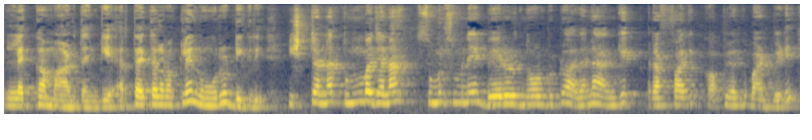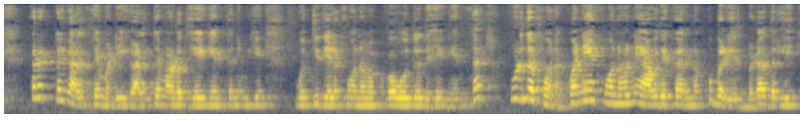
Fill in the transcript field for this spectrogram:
ಲೆಕ್ಕ ಮಾಡ್ದಂಗೆ. ಅರ್ಥ ಆಯ್ತಲ್ಲ ಮಕ್ಕಳೇ ನೂರು ಡಿಗ್ರಿ. ಇಷ್ಟನ್ನು ತುಂಬ ಜನ ಸುಮ್ಮನೆ ಸುಮ್ಮನೆ ಬೇರೆಯವ್ರದ್ದು ನೋಡ್ಬಿಟ್ಟು ಅದನ್ನು ಹಂಗೆ ರಫ್ ಆಗಿ ಕಾಪಿ ಆಗಿ ಮಾಡಬೇಡಿ. ಕರೆಕ್ಟಾಗಿ ಅಳತೆ ಮಾಡಿ. ಈಗ ಅಳತೆ ಮಾಡೋದು ಹೇಗೆ ಅಂತ ನಿಮಗೆ ಗೊತ್ತಿದೆಯಲ್ಲ? ಫೋನ ಮಾಪಕ ಓದೋದು ಹೇಗೆ ಅಂತ. ಉಳಿದ ಫೋನ ಕೊನೆಯ ಫೋನವನ್ನು ಯಾವುದೇ ಕಾರಣಕ್ಕೂ ಬರೆಯೋದು ಬೇಡ. ಅದರಲ್ಲಿ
